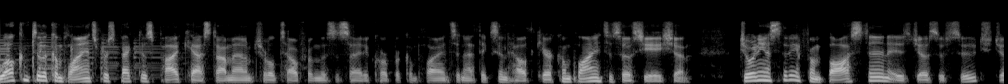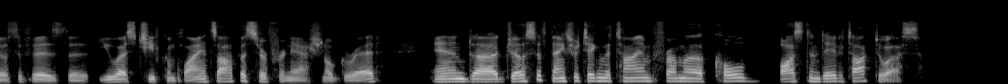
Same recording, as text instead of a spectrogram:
Welcome to the Compliance Perspectives podcast. I'm Adam Turteltaub from the Society of Corporate Compliance and Ethics and Healthcare Compliance Association. Joining us today from Boston is Joseph Such. Joseph is the U.S. Chief Compliance Officer for National Grid. And uh, Joseph, thanks for taking the time from a cold Boston day to talk to us.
